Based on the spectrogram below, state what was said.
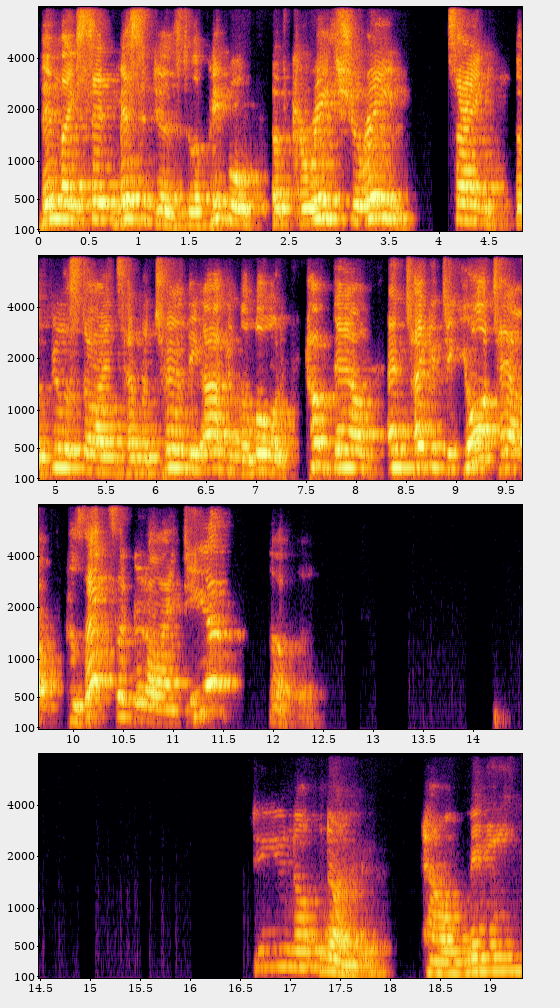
then they sent messengers to the people of Kiriath Jearim, saying, The Philistines have returned the ark of the Lord. Come down and take it to your town, because that's a good idea. Oh. Do you not know how many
